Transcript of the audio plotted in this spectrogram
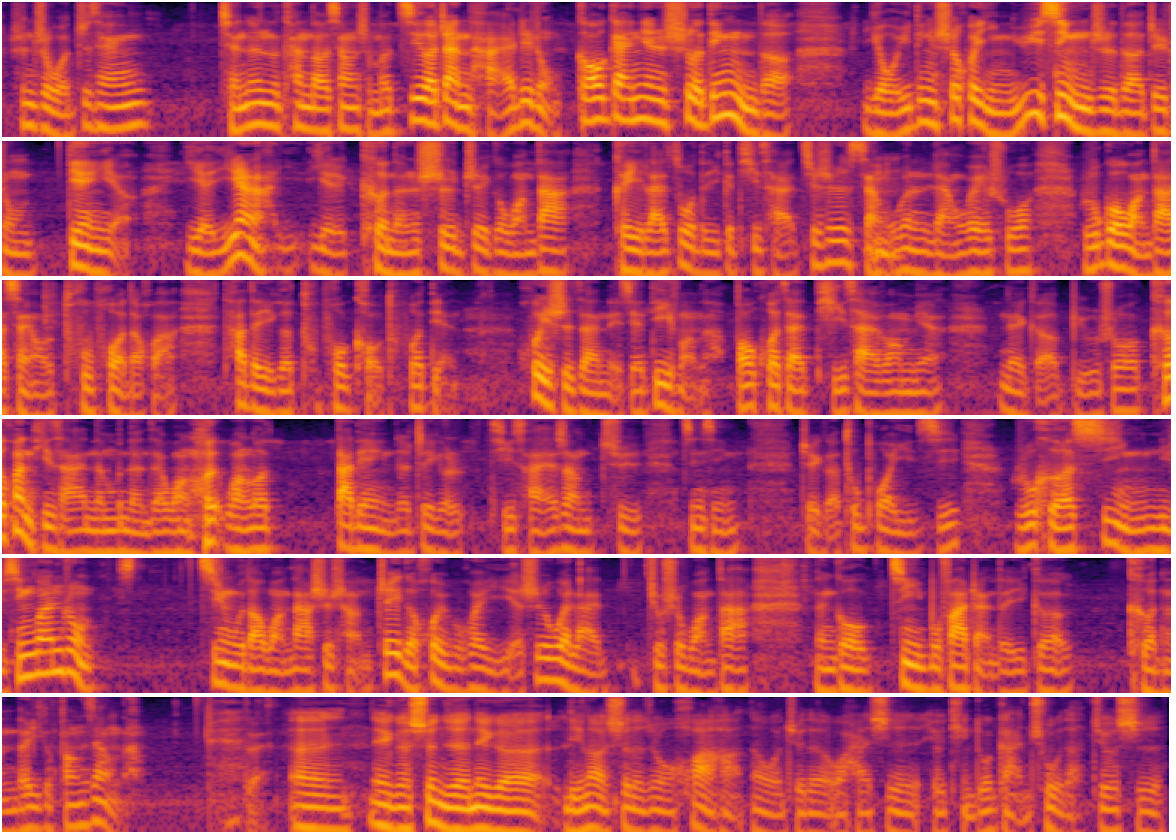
甚至我之前前阵子看到像什么《饥饿站台》这种高概念设定的、有一定社会隐喻性质的这种电影，也依然也可能是这个网大可以来做的一个题材。其实想问两位说，如果网大想要突破的话，它的一个突破口、突破点？会是在哪些地方呢？包括在题材方面，那个比如说科幻题材能不能在网络 网络大电影的这个题材上去进行这个突破，以及如何吸引女性观众进入到网大市场，这个会不会也是未来就是网大能够进一步发展的一个可能的一个方向呢？对，嗯，那个顺着那个林老师的这种话哈，那我觉得我还是有挺多感触的，就是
